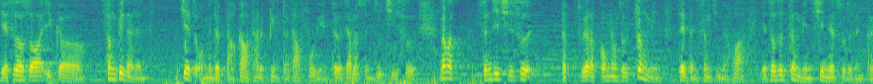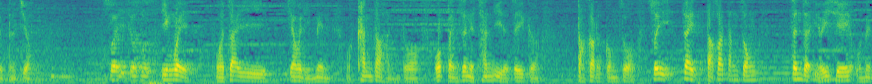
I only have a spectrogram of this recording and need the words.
也是说一个生病的人。借着我们的祷告，他的病得到复原，这个叫做神迹奇事。那么神迹奇事的主要的功用就是证明这本圣经的话，也就是证明信耶稣的人可以得救。所以就是因为我在教会里面，我看到很多，我本身也参与了这一个祷告的工作，所以在祷告当中，真的有一些我们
